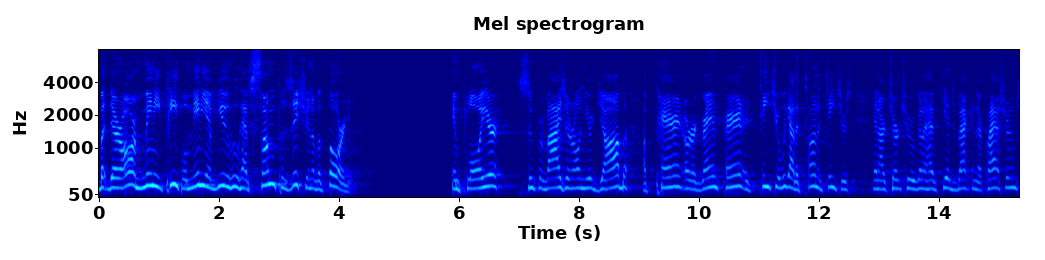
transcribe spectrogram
but there are many people, many of you, who have some position of authority. Employer, supervisor on your job, a parent or a grandparent, a teacher. We got a ton of teachers in our church who are going to have kids back in their classrooms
